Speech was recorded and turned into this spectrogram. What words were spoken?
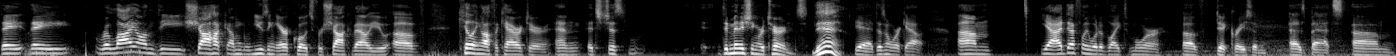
They they rely on the shock. I'm using air quotes for shock value of killing off a character, and it's just diminishing returns. yeah, Yeah, it doesn't work out. Um, yeah, I definitely would have liked more of Dick Grayson as Bats. Um,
